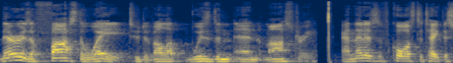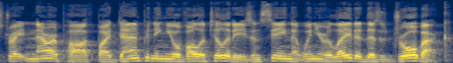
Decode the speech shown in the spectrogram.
there is a faster way to develop wisdom and mastery. And that is, of course, to take the straight and narrow path by dampening your volatilities and seeing that when you're elated, there's a drawback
